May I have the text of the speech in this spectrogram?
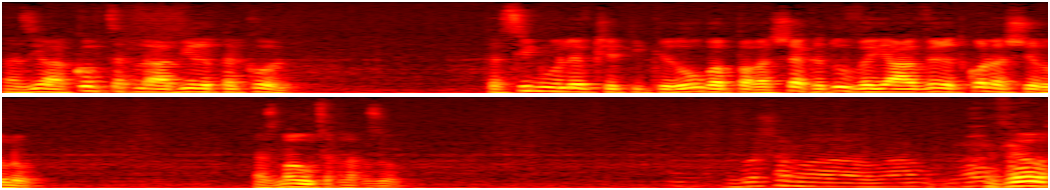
אז יעקב צריך להעביר את הכל. תשימו לב כשתקראו בפרשה כתוב ויעבר את כל אשר לו. אז מה הוא צריך לחזור? לא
